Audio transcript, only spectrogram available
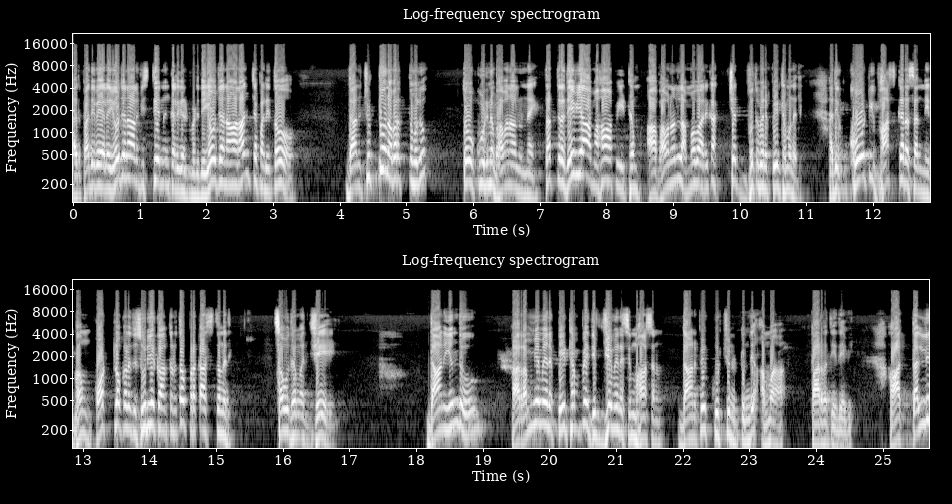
అది పదివేల యోజనాల విస్తీర్ణం కలిగినటువంటిది. యోజనానాంచ ఫలితో దాని చుట్టూ నవరత్నములు తో కూడిన భవనాలు ఉన్నాయి తత్ర దేవ్యా మహాపీఠం. ఆ భవనంలో అమ్మవారికి అత్యద్భుతమైన పీఠం ఉన్నది అది కోటి భాస్కర సన్నిభం. కోట్ల కొలది సూర్యకాంతులతో ప్రకాశిస్తున్నది. సౌధ మధ్యే దాని యందు ఆ రమ్యమైన పీఠంపై దివ్యమైన సింహాసనం. దానిపై కూర్చున్నట్టుంది అమ్మ పార్వతీదేవి. ఆ తల్లి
